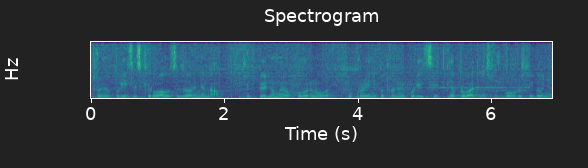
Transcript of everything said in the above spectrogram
патрульної поліції скерувало це звернення нам. Відповідно, ми його повернули в управління патрульної поліції для проведення службового розслідування.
